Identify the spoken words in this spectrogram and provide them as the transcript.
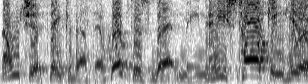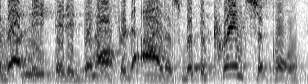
Now I want you to think about that. What does that mean? Now, he's talking here about meat that had been offered to idols, but the principle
